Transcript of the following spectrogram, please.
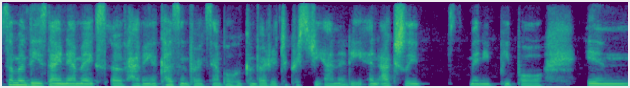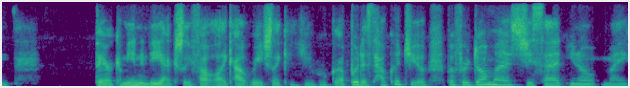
some of these dynamics of having a cousin, for example, who converted to Christianity, and actually many people in their community actually felt like outrage, like you grew up Buddhist, how could you? But for Doma, she said, you know, my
